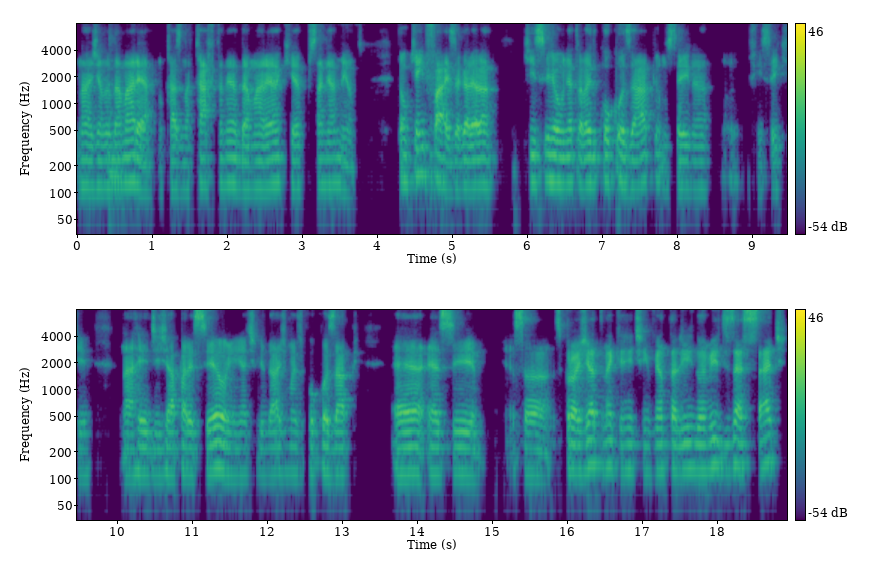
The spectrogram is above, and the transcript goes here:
na agenda da maré, no caso na carta né, da maré, que é saneamento. Então, quem faz? A galera que se reúne através do Cocosap, eu não sei, né? Enfim, sei que na rede já apareceu em atividade, mas o Cocosap é esse essa, esse projeto né, que a gente inventa ali em 2017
